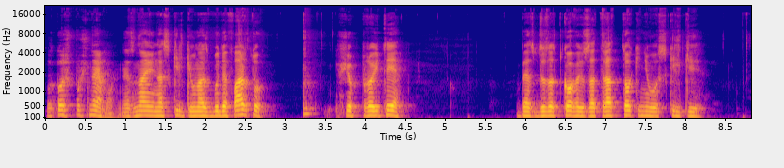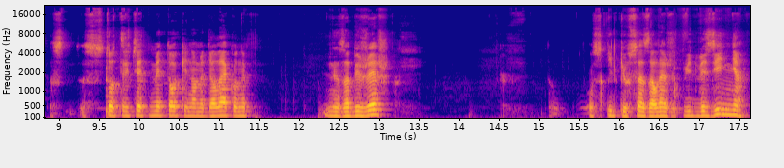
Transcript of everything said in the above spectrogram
Отож почнемо. Не знаю наскільки у нас буде фарту, щоб пройти без додаткових затрат токенів, оскільки 130 токенами далеко не, не забіжиш. Оскільки все залежить від везіння.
